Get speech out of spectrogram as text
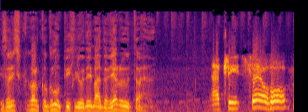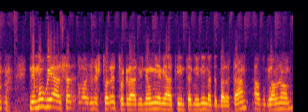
znaš koliko glupih ljudi ima da vjeruju to je. Znači, sve ovo, ne mogu ja sad nešto retrogradni, ne umijem ja tim terminima da baratam, a uglavnom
